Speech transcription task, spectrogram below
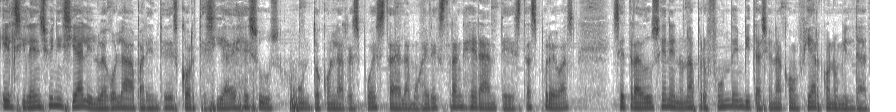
el silencio inicial y luego la aparente descortesía de Jesús, junto con la respuesta de la mujer extranjera ante estas pruebas, se traducen en una profunda invitación a confiar con humildad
